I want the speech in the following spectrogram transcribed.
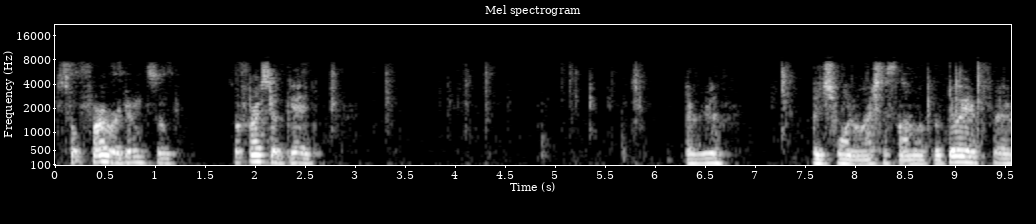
So far we're doing so so far so good. I really I just want to watch slime up. We're doing it for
